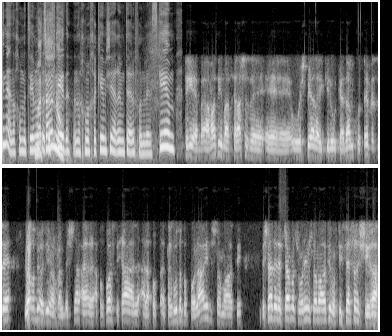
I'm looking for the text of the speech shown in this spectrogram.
הנה, אנחנו מציעים לו את התפקיד. אנחנו מחכים שירים טלפון ויסכים. תראי, אמרתי בהתחלה שזה, אה, הוא השפיע עליי כאילו כאדם כותב וזה, לא הרבה יודעים, אבל בשנת, אפרופו סליחה על התרבות הפופולרית של שלמה ארצי, בשנת 1980 שלמה ארצי מוציא ספר שירה,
